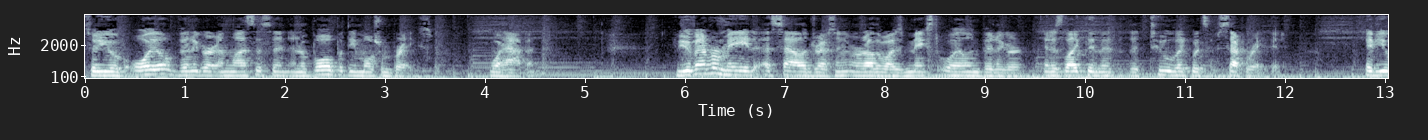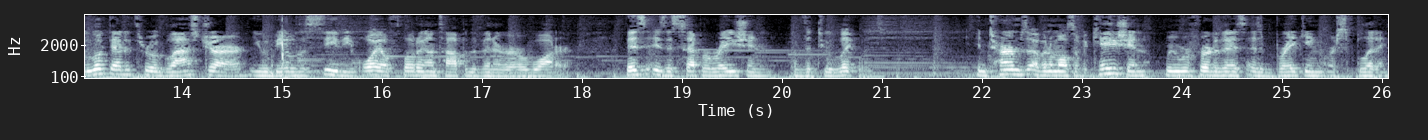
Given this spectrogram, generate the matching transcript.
So you have oil, vinegar, and lecithin in a bowl, but the emulsion breaks. What happened? If you've ever made a salad dressing or otherwise mixed oil and vinegar, it is likely that the two liquids have separated. If you looked at it through a glass jar, you would be able to see the oil floating on top of the vinegar or water. This is a separation of the two liquids. In terms of an emulsification, we refer to this as breaking or splitting.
